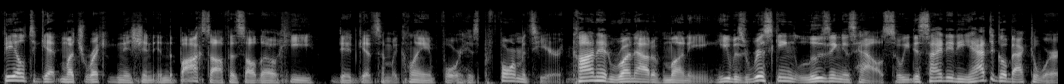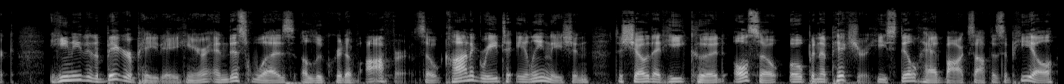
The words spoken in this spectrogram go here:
failed to get much recognition in the box office, although he did get some acclaim for his performance here. Caan had run out of money. He was risking losing his house, so he decided he had to go back to work. He needed a bigger payday here, and this was a lucrative offer. So Caan agreed to Alien Nation to show that he could also open a picture. He still had box office appeal,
